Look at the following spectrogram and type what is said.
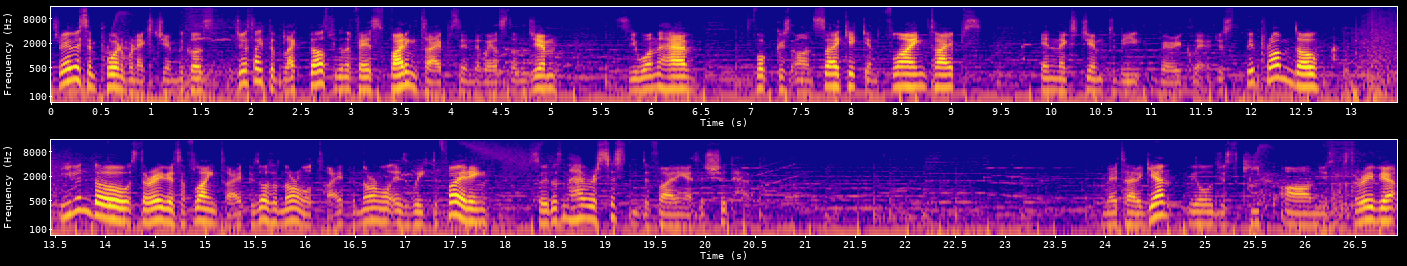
Staravia is important for next gym because just like the Black Belts, we're gonna face fighting types in the Veilstone gym. So you wanna have focus on Psychic and Flying types in the next gym to be very clear. Just big problem though, even though Staravia is a flying type, it's also a normal type, and normal is weak to fighting, so it doesn't have a resistance to fighting as it should have. Meditite again. We'll just keep on using Staravia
